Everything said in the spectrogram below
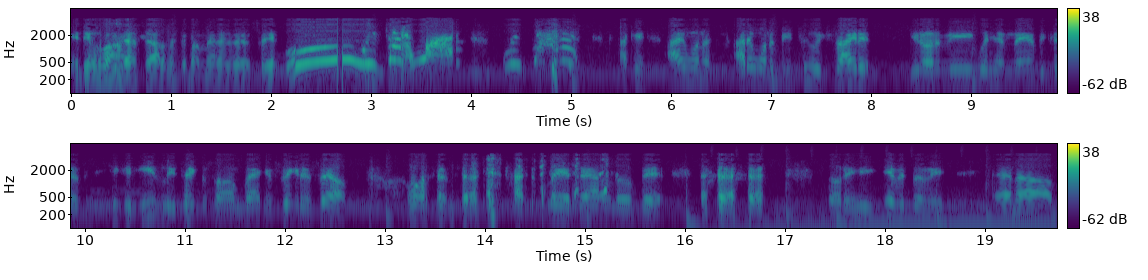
And then when Right. we left out, I looked at my manager and said, "Ooh, we got one. We got it." I can. I didn't want to. I didn't want to be too excited. You know what I mean with him there because he could easily take the song back and sing it himself. I wanted to, I could play it down a little bit so that he give it to me. And um,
